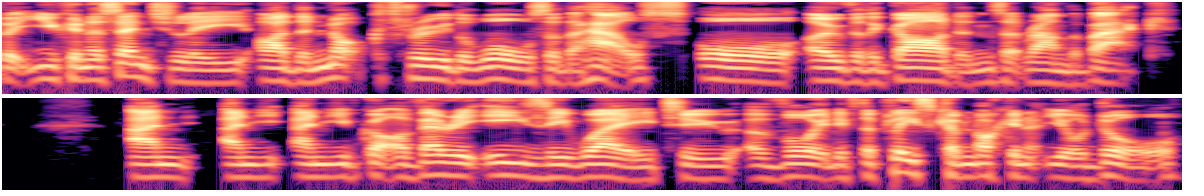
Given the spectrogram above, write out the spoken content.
but you can essentially either knock through the walls of the house or over the gardens around the back and and and you've got a very easy way to avoid if the police come knocking at your door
